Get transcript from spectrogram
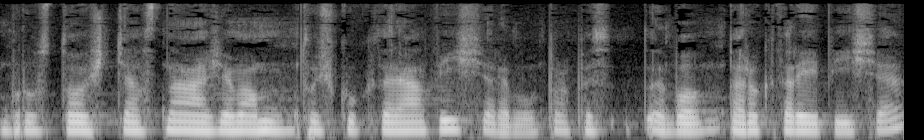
budu z toho šťastná, že mám tušku, která píše, nebo, propis, nebo pero, který píše.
